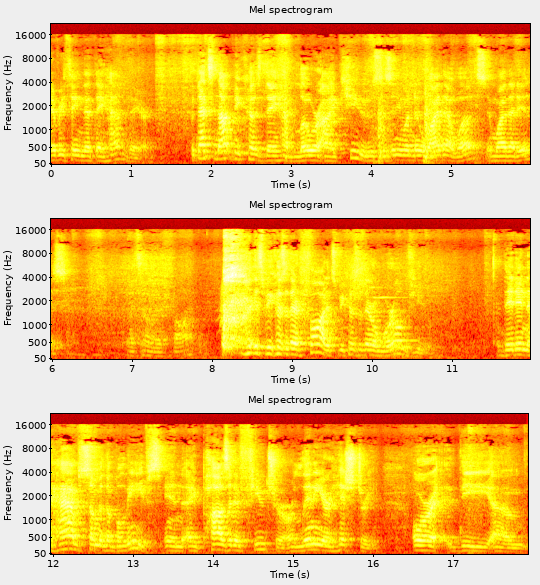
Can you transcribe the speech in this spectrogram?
everything that they have there. But that's not because they have lower IQs. Does anyone know why that was and why that is? That's how they thought. it's because of their thought, it's because of their worldview. They didn't have some of the beliefs in a positive future or linear history or the um,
